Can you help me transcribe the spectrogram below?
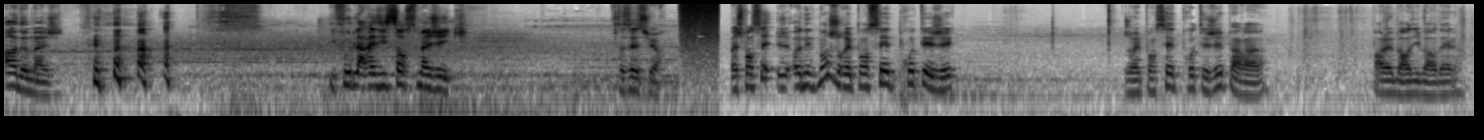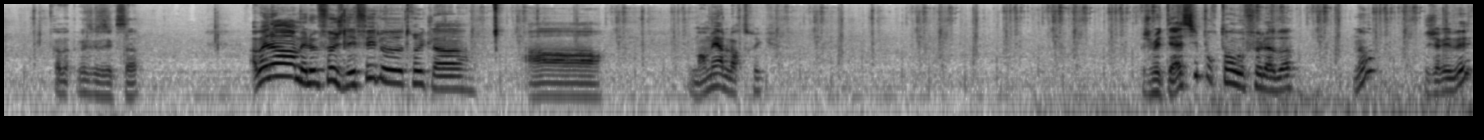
Oh dommage. Il faut de la résistance magique. Ça c'est sûr. Bah je pensais, honnêtement j'aurais pensé être protégé. J'aurais pensé être protégé par, euh, par le bordi bordel. Comme- Qu'est-ce que c'est que ça? Ah mais non, mais le feu je l'ai fait le truc là. Ah, ils m'emmerdent leur truc. Je m'étais assis pourtant au feu là-bas. Non? J'ai rêvé?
